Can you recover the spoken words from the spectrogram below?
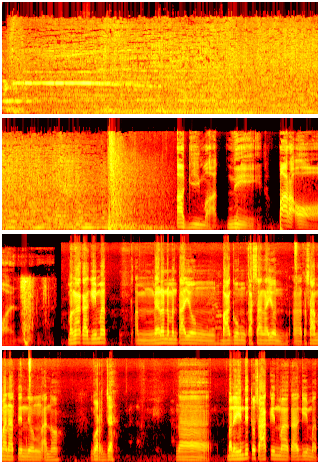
Agimat ni Paraon. Mga kagimat, um, meron naman tayong bagong kasa ngayon. Ah, kasama natin yung ano, gwardya. Na bali hindi to sa akin mga kagimat,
